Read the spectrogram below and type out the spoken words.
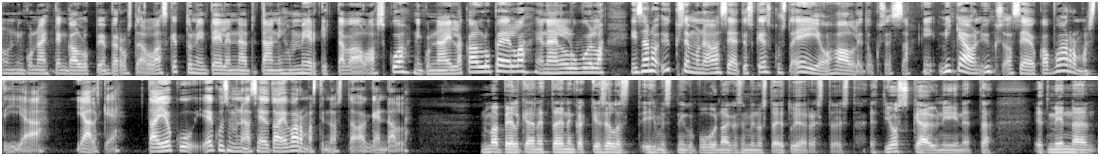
on niin kuin näiden galluppien perusteella laskettu, niin teille näytetään ihan merkittävää laskua niin kuin näillä gallupeilla ja näillä luvuilla. Niin sano yksi sellainen asia, että jos keskusta ei ole hallituksessa, niin mikä on yksi asia, joka varmasti jää jälkeen? Tai joku, joku sellainen asia, jota ei varmasti nosta agendalle? No mä pelkään, että ennen kaikkea sellaiset ihmiset, niin kuin puhuin aikaisemmin noista etujärjestöistä, että jos käy niin, että – että mennään,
